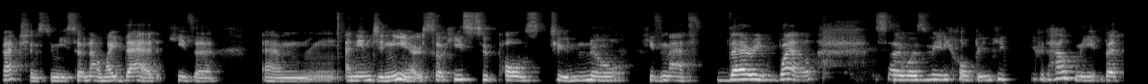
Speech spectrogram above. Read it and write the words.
subtractions to me. So now my dad, he's a um, an engineer, so he's supposed to know his maths very well. So I was really hoping he could help me. But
